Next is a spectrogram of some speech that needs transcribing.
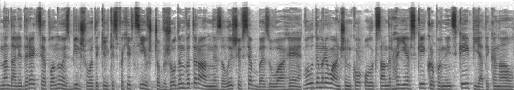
Надалі дирекція планує збільшувати кількість фахівців, щоб жоден ветеран не залишився без уваги. Володимир Іванченко, Олександр Гаєвський, Кропивницький, п'ятий канал.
